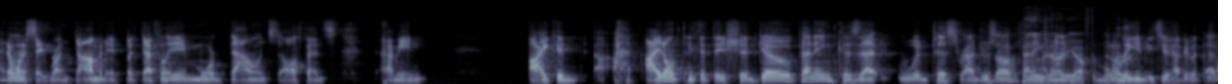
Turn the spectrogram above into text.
I don't want to say run dominant, but definitely a more balanced offense. I mean, I could. I- I don't think that they should go Penning because that would piss Rodgers off. Penning's I mean, already off the board. I don't think he'd be too happy with that.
